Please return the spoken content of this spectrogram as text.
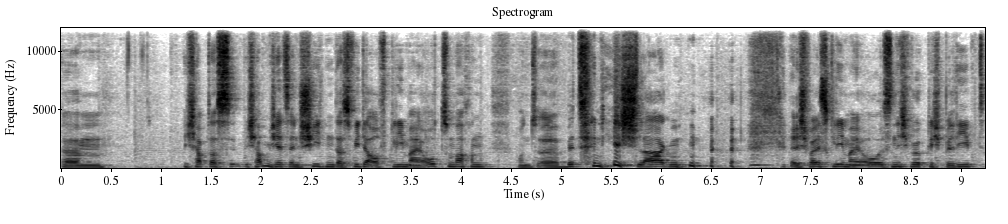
Ähm, ich habe hab mich jetzt entschieden, das wieder auf Gleam.io zu machen und äh, bitte nicht schlagen. ich weiß, Gleam.io ist nicht wirklich beliebt.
